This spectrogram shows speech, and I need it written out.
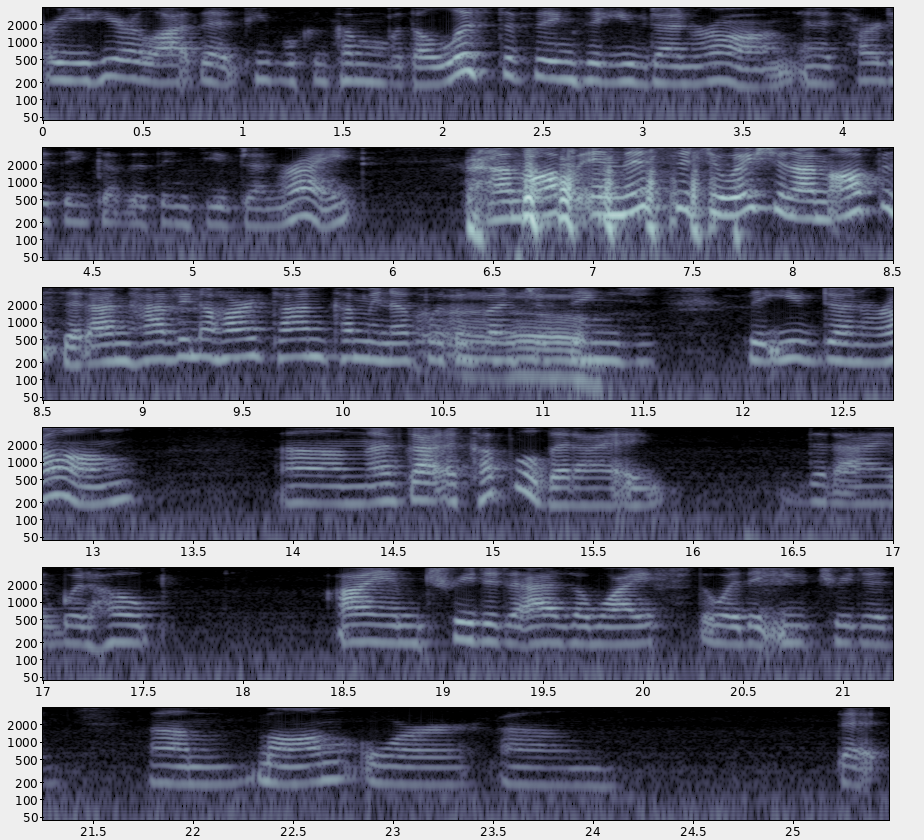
or you hear a lot that people can come up with a list of things that you've done wrong, and it's hard to think of the things you've done right. I'm op- in this situation. I'm opposite. I'm having a hard time coming up with a bunch of things that you've done wrong. Um, I've got a couple that I that I would hope I am treated as a wife the way that you treated um, mom, or um, that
